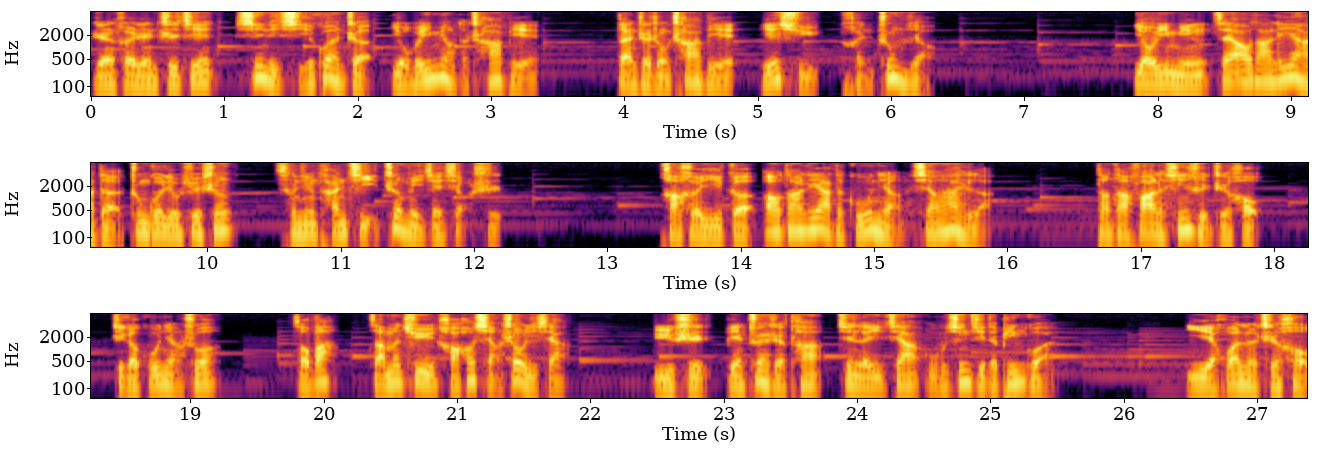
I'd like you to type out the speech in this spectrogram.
人和人之间心里习惯着有微妙的差别，但这种差别也许很重要。有一名在澳大利亚的中国留学生曾经谈起这么一件小事：他和一个澳大利亚的姑娘相爱了。当他发了薪水之后，这个姑娘说：“走吧，咱们去好好享受一下。”于是便拽着他进了一家五星级的宾馆。一夜欢乐之后，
